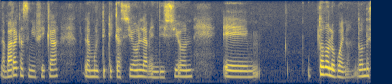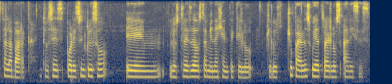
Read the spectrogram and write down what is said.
La baraka significa la multiplicación, la bendición, em, todo lo bueno. ¿Dónde está la baraka? Entonces, por eso incluso em, los tres dedos también hay gente que, lo, que los chupa. Les voy a traer los hadices.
